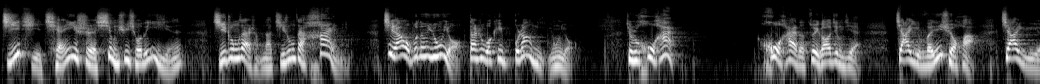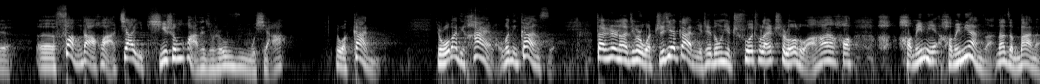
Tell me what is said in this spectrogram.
集体潜意识性需求的意淫，集中在什么呢？集中在害你。既然我不能拥有，但是我可以不让你拥有，就是互害。互害的最高境界，加以文学化，加以呃放大化，加以提升化，它就是武侠，就是我干你。就是我把你害了，我把你干死，但是呢，就是我直接干你这东西说出来赤裸裸啊，好好好没面好没面子，那怎么办呢？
